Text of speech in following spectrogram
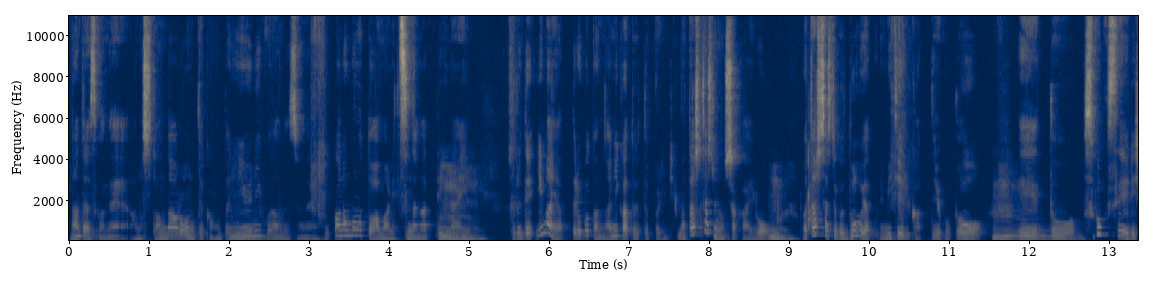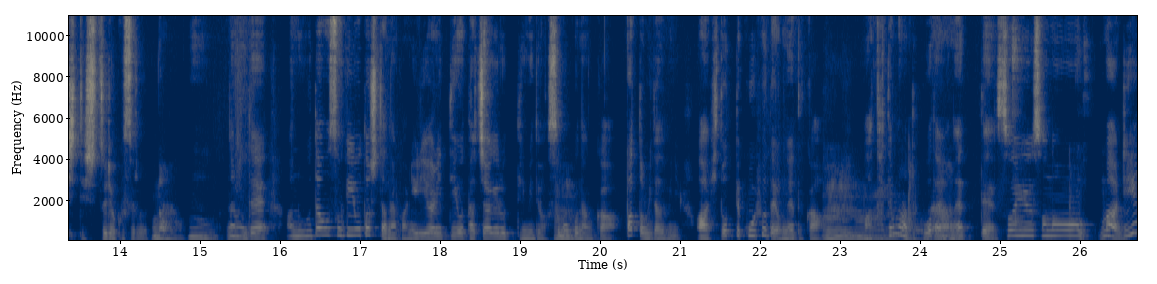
なんていうんですかね、あの、スタンダーローンっていうか本当にユニークなんですよね。うん、他のものとあまり繋がっていない。それで今やってることは何かというとやっぱり私たちの社会を私たちがどうやって見ているかっていうことを、うん、えっ、とすごく整理して出力する。なうん、なのであの無駄をそぎ落とした中にリアリティを立ち上げるっていう意味ではすごくなんか、パッと見た時にあ人ってこういうふうだよねとか、あ建物ってこうだよねって、そういうそのまあリア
